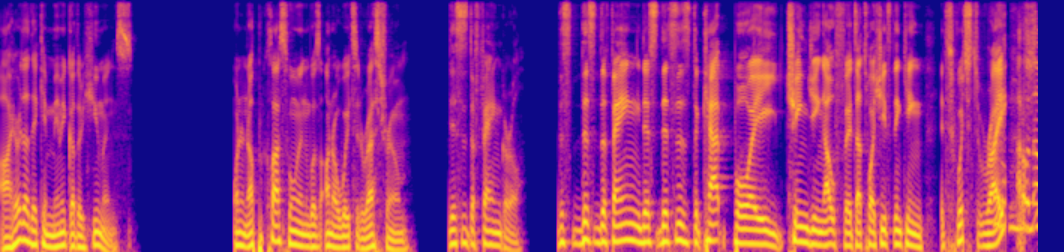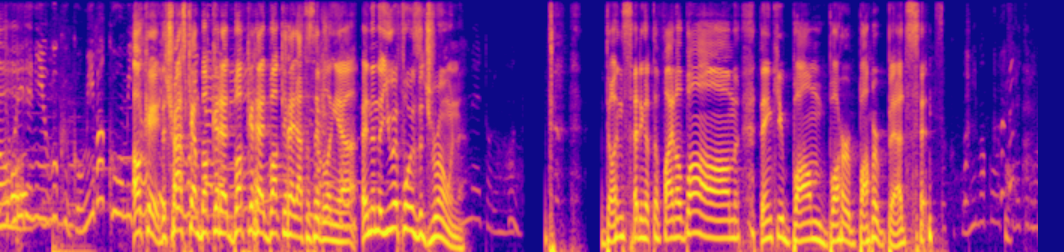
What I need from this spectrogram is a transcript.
I heard that they can mimic other humans. When an upper class woman was on her way to the restroom, this is the Fang girl. This this is the Fang. This this is the cat boy changing outfits. That's why she's thinking it switched, right? I don't 一人 know. でに動くゴミ箱を見たって Okay, the trash can, buckethead, buckethead, buckethead. That's a sibling, yeah. And then the UFO is the drone. Done setting up the final bomb. Thank you, bomb bar bomber Badson. ゴミ箱を連れてるゴ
